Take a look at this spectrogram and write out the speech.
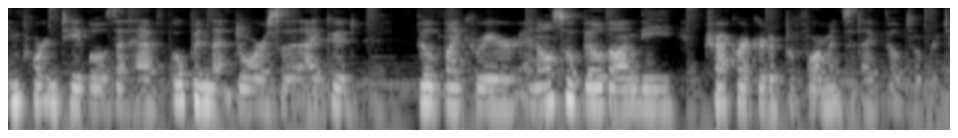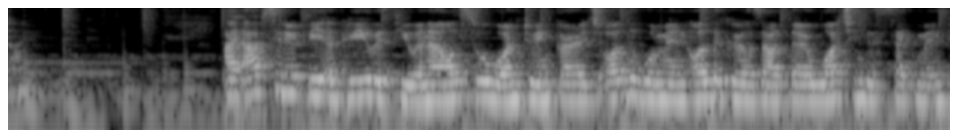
important tables, that have opened that door so that I could build my career and also build on the track record of performance that I've built over time. I absolutely agree with you, and I also want to encourage all the women, all the girls out there watching this segment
